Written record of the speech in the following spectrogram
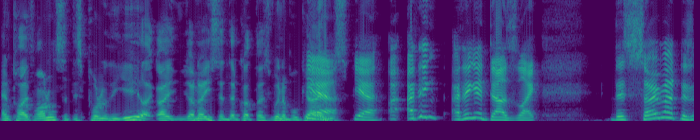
and play finals at this point of the year? Like I, I know you said they've got those winnable games. Yeah, yeah. I, I think I think it does. Like, there's so much. There's,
